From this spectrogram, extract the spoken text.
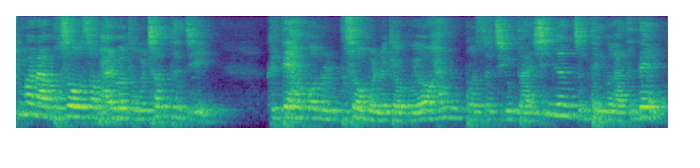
얼마나 무서워서 발버둥을 쳤든지 그때 한 번을 무서움을 느꼈고요. 한 벌써 지금도 한 10년쯤 된 것 같은데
